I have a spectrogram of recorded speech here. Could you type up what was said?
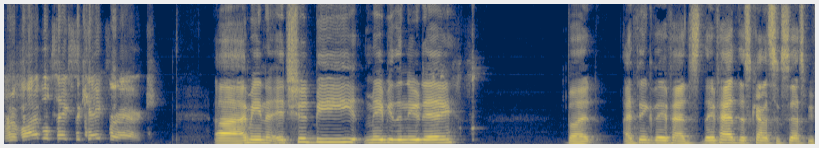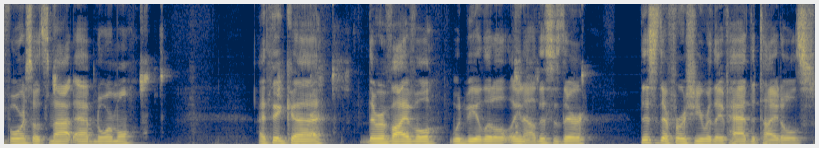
Revival takes the cake for Eric. Uh, I mean, it should be maybe the new day, but I think they've had they've had this kind of success before, so it's not abnormal. I think uh, the revival would be a little, you know, this is their this is their first year where they've had the titles.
